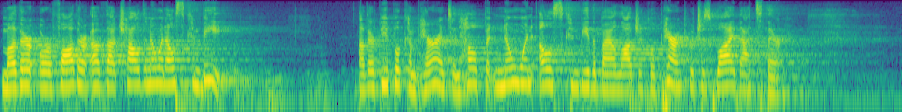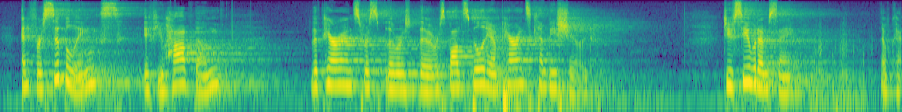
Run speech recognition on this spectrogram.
mother, or father of that child, no one else can be. Other people can parent and help, but no one else can be the biological parent, which is why that's there. And for siblings, if you have them, the parents the responsibility on parents can be shared. Do you see what I'm saying? Okay.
